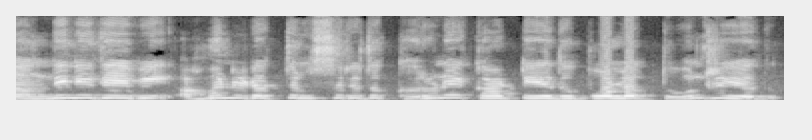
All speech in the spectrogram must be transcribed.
நந்தினி தேவி அவனிடத்தில் சிறிது கருணை காட்டியது போல தோன்றியது.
